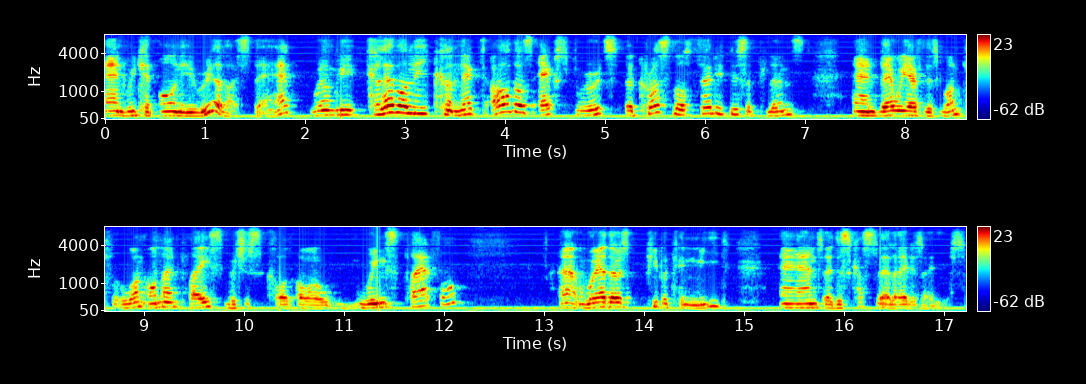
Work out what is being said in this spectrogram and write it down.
And we can only realize that when we cleverly connect all those experts across those 30 disciplines. And there we have this one, one online place, which is called our Wings platform, uh, where those people can meet and uh, discuss their latest ideas.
